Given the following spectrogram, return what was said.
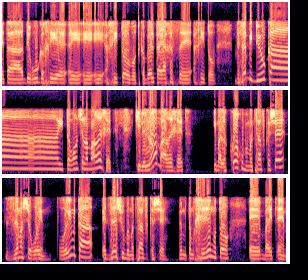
את הדירוג הכי, אה, אה, אה, הכי טוב, או תקבל את היחס הכי טוב. וזה בדיוק היתרון של המערכת. כי ללא המערכת, אם הלקוח הוא במצב קשה, זה מה שרואים. רואים את, ה, את זה שהוא במצב קשה. ומתמחרים אותו אה, בהתאם.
